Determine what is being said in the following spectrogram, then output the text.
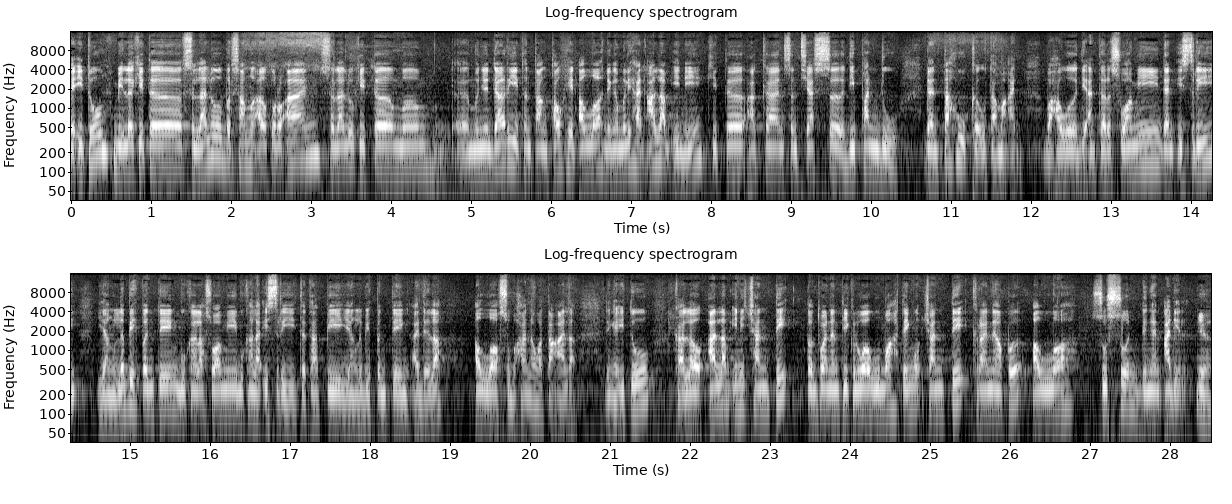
iaitu bila kita selalu bersama al-Quran selalu kita mem, uh, menyedari tentang tauhid Allah dengan melihat alam ini kita akan sentiasa dipandu dan tahu keutamaan bahawa di antara suami dan isteri yang lebih penting bukanlah suami bukanlah isteri tetapi yang lebih penting adalah Allah Subhanahu Wa Taala. Dengan itu, kalau alam ini cantik, tuan-tuan nanti keluar rumah tengok cantik kerana apa? Allah susun dengan adil. Ya.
